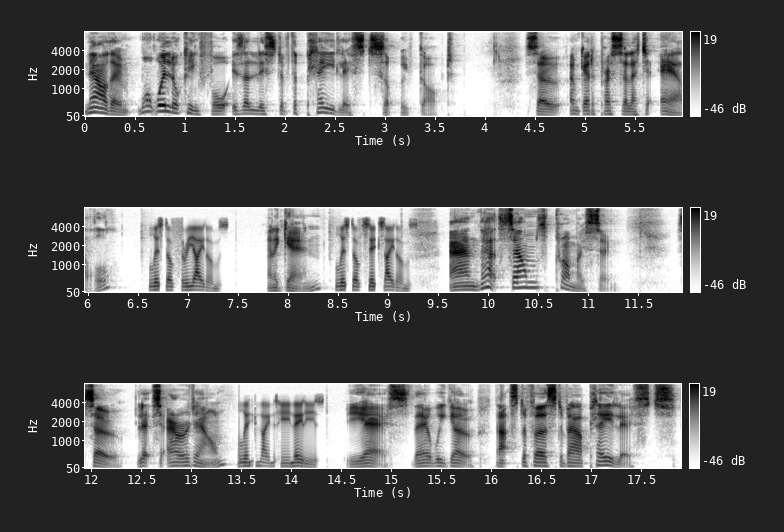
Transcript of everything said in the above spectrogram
Now then, what we're looking for is a list of the playlists that we've got. So I'm going to press the letter L. List of three items. And again. List of six items. And that sounds promising. So let's arrow down. Link 1980s. Yes, there we go. That's the first of our playlists.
